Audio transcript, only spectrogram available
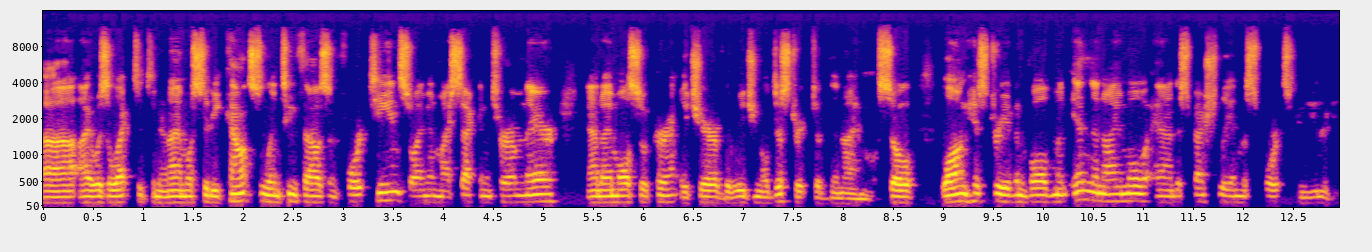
Uh, I was elected to Nanaimo City Council in 2014, so I'm in my second term there, and I'm also currently chair of the regional district of Nanaimo. So long history of involvement in Nanaimo and especially in the sports community.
